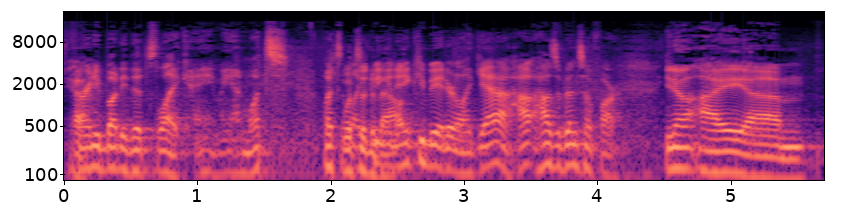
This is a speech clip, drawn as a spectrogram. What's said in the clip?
yeah. for anybody that's like, hey man, what's what's, what's it like it being about? an incubator? Like, yeah, how, how's it been so far? You know, I. Um,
